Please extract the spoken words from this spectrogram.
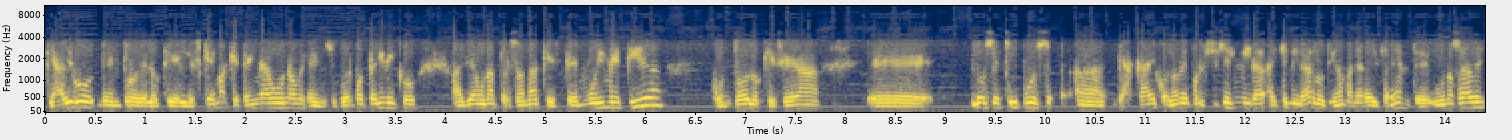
que algo dentro de lo que el esquema que tenga uno en su cuerpo técnico haya una persona que esté muy metida con todo lo que sea eh, los equipos ah, de acá de Colombia, porque sí hay, mirar, hay que mirarlo de una manera diferente. Uno sabe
